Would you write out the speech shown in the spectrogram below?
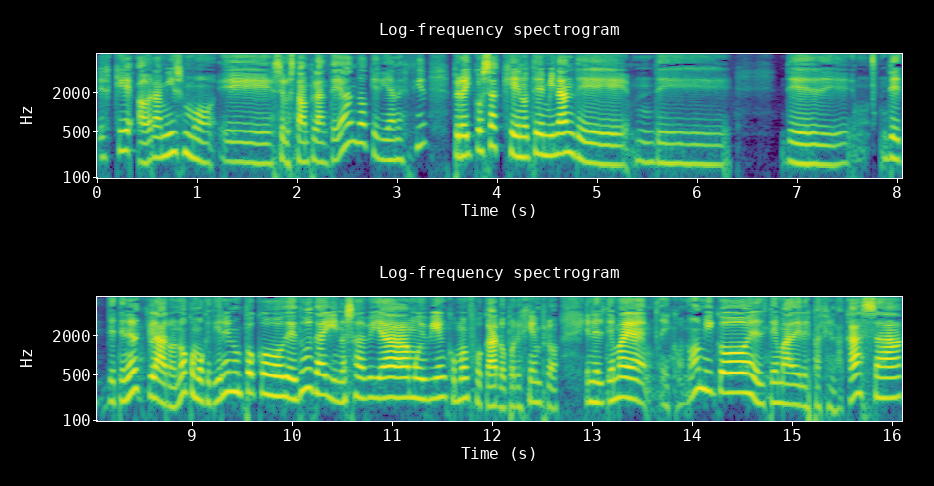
es que ahora mismo eh, se lo están planteando, querían decir, pero hay cosas que no terminan de, de, de, de- de tener claro, ¿no? Como que tienen un poco de duda y no sabía muy bien cómo enfocarlo. Por ejemplo, en el tema económico, el tema del espacio en la casa,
